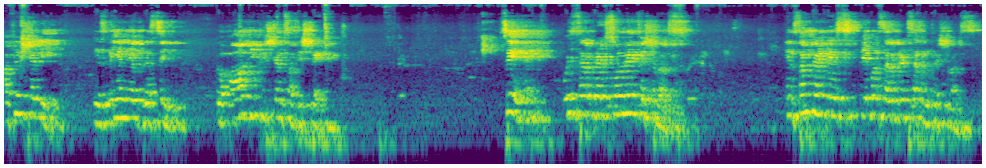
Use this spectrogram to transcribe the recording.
officially is really a blessing to all the Christians of the state. See, we celebrate so many festivals. In some countries, people celebrate certain festivals.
